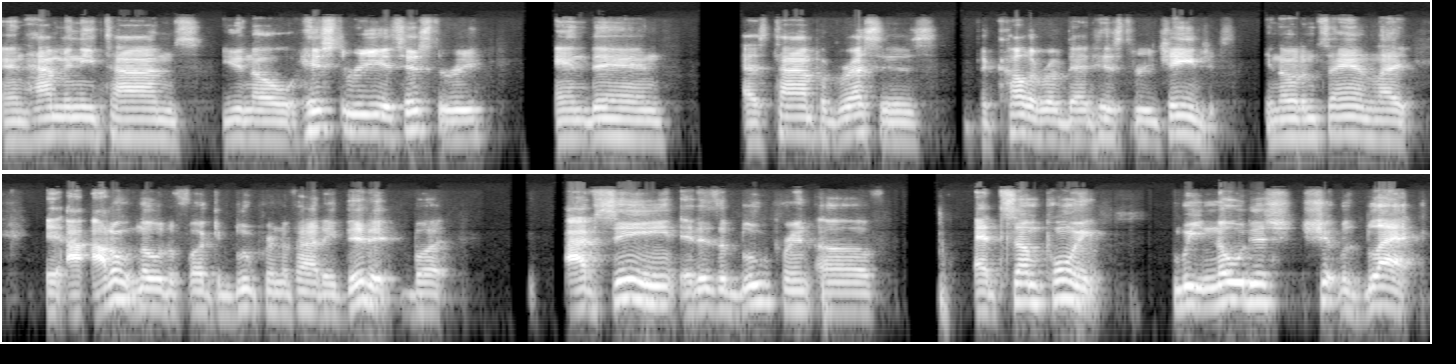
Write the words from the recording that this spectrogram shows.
And how many times, you know, history is history. And then as time progresses, the color of that history changes. You know what I'm saying? Like it, I, I don't know the fucking blueprint of how they did it, but I've seen it is a blueprint of at some point we know this shit was black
